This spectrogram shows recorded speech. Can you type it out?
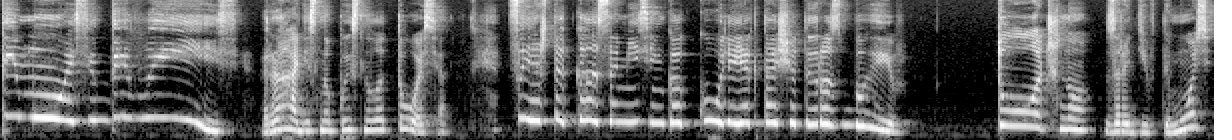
Тимосю, дивись! радісно писнула Тося. Це ж така самісінька куля, як та, що ти розбив. Точно, зрадів Тимось,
